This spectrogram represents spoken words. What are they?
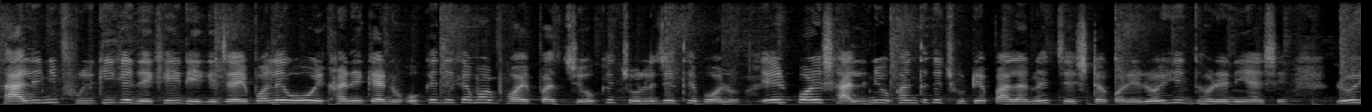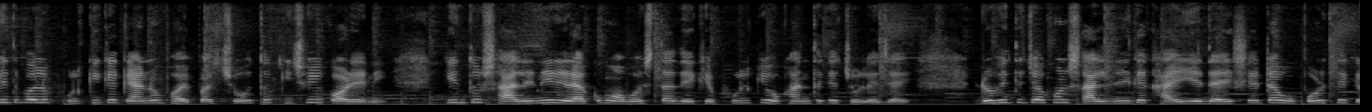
শালিনী ফুলকিকে দেখেই রেগে যায়, বলে, ও এখানে কেন? ওকে দেখে আমার ভয় পাচ্ছে। ওকে চলে যেতে বলো। এরপরে শালিনী ওখান থেকে ছুটে পালানোর চেষ্টা করে। রোহিত ধরে নিয়ে আসে। রোহিত বলে, ফুলকিকে কেন ভয় পাচ্ছ? ও তো কিছুই করেনি। কিন্তু শালিনীর এরকম অবস্থা দেখে ফুলকি ওখান থেকে চলে যায়। রোহিত যখন শালিনীকে খাইয়ে দেয়, সেটা উপর থেকে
